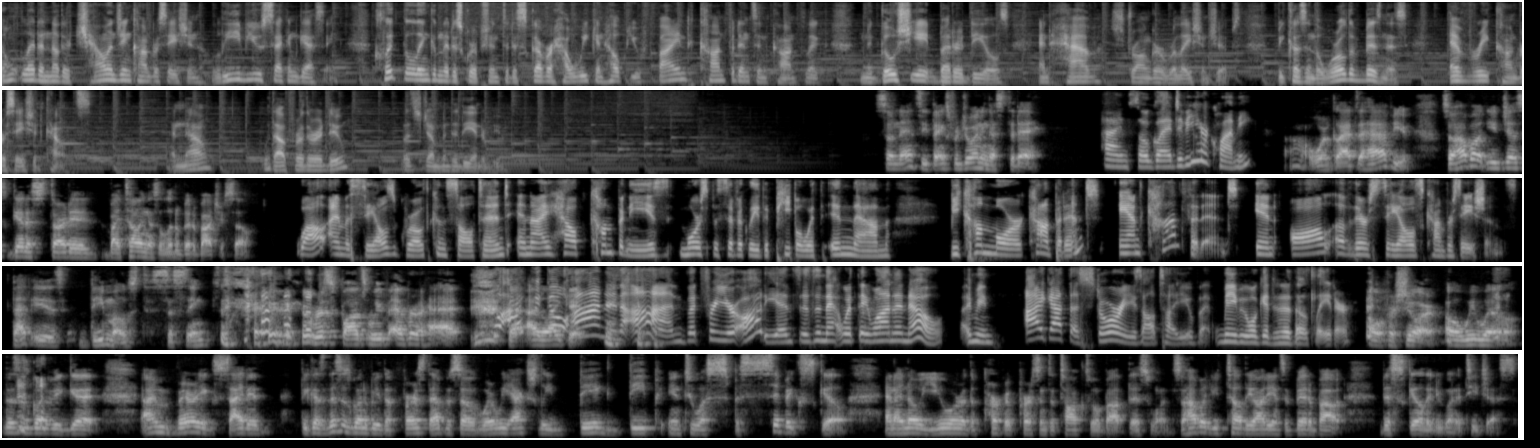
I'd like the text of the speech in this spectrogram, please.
Don't let another challenging conversation leave you second guessing. Click the link in the description to discover how we can help you find confidence in conflict, negotiate better deals, and have stronger relationships. Because in the world of business, every conversation counts. And now, without further ado, let's jump into the interview. So, Nancy, thanks for joining us today. I'm so glad to be here, Kwame. Oh, we're glad to have you. So, how about you just get us started by telling us a little bit about yourself? Well, I'm a sales growth consultant and I help companies, more specifically the people within them, become more competent and confident in all of their sales conversations. That is the most succinct response we've ever had. Well, I could I like go it. on and on, but for your audience, isn't that what they want to know? I mean, I got the stories I'll tell you, but maybe we'll get into those later. oh, for sure. Oh, we will. This is going to be good. I'm very excited because this is going to be the first episode where we actually dig deep into a specific skill. And I know you're the perfect person to talk to about this one. So, how about you tell the audience a bit about this skill that you're going to teach us?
